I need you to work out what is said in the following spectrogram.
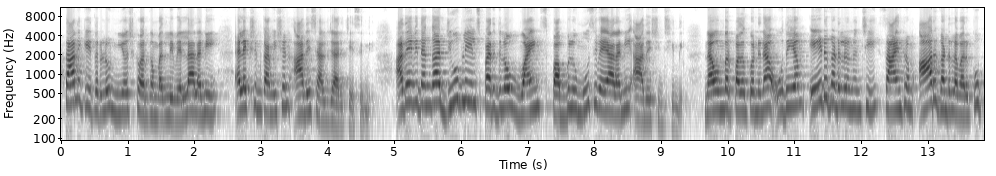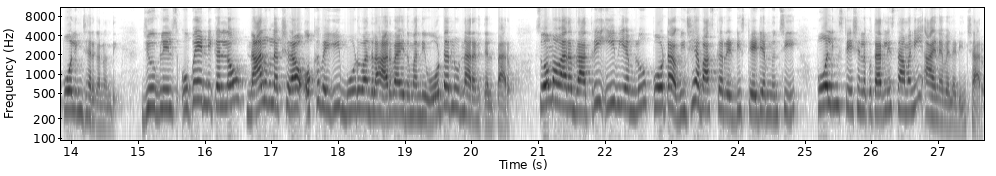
స్థానికేతరులు నియోజకవర్గం వదిలి వెళ్ళాలని ఎలక్షన్ కమిషన్ ఆదేశాలు జారీ చేసింది. అదేవిధంగా జూబ్లీహిల్స్ పరిధిలో వైన్స్ పబ్బులు మూసివేయాలని ఆదేశించింది. నవంబర్ పదకొండున ఉదయం ఏడు గంటల నుంచి సాయంత్రం ఆరు గంటల వరకు పోలింగ్ జరగనుంది. జూబ్లీల్స్ ఉప ఎన్నికల్లో నాలుగు లక్షల ఒక వెయ్యి మూడు వందల అరవై ఐదు మంది ఓటర్లు ఉన్నారని తెలిపారు. సోమవారం రాత్రి ఈవీఎంలు కోట విజయభాస్కర్ రెడ్డి స్టేడియం నుంచి పోలింగ్ స్టేషన్లకు తరలిస్తామని ఆయన వెల్లడించారు.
